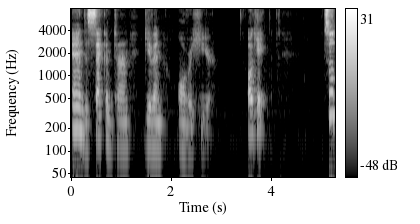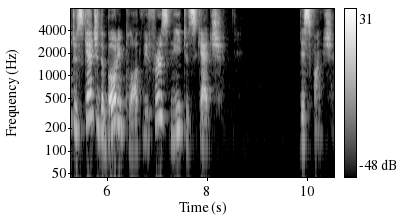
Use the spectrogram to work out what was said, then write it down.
and the second term given over here. Okay, so to sketch the Bode plot we first need to sketch this function.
